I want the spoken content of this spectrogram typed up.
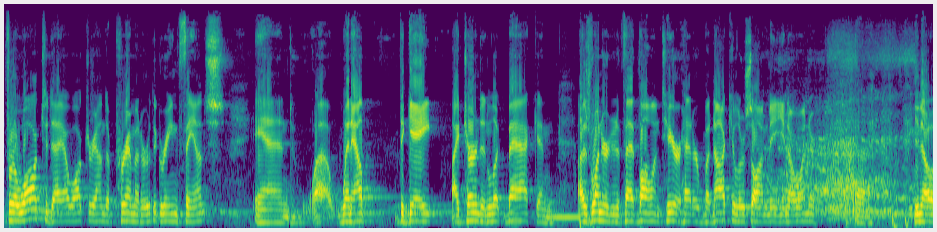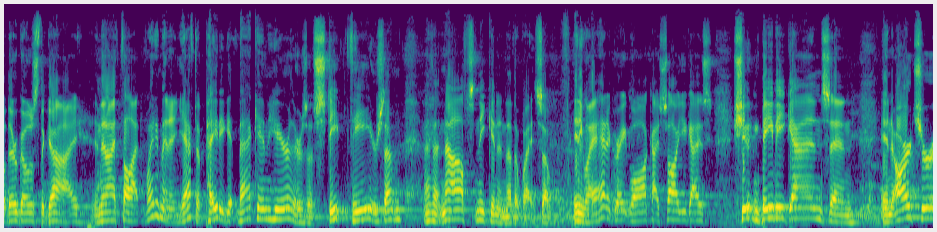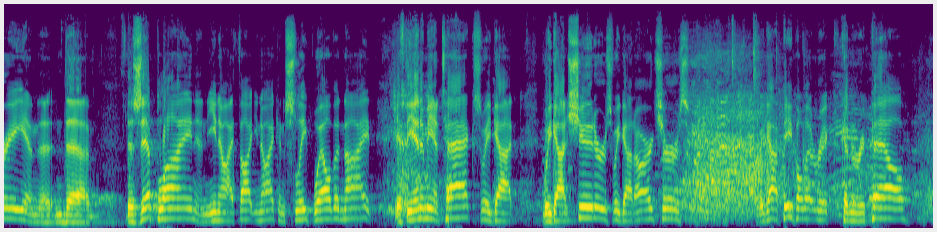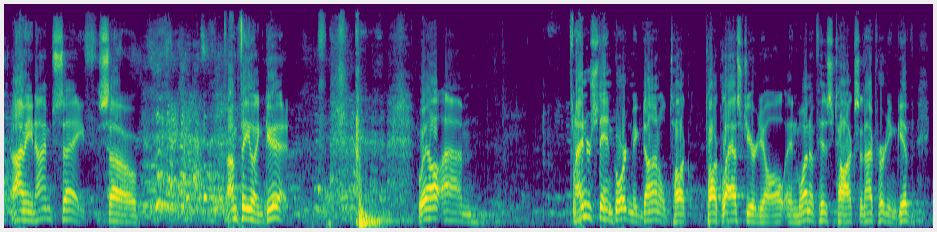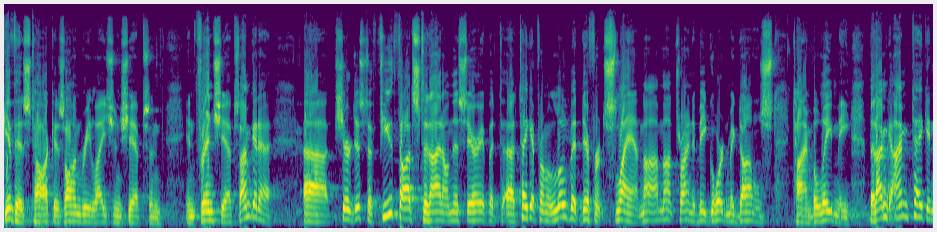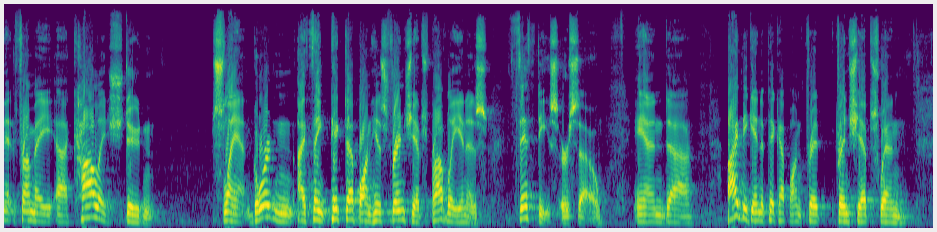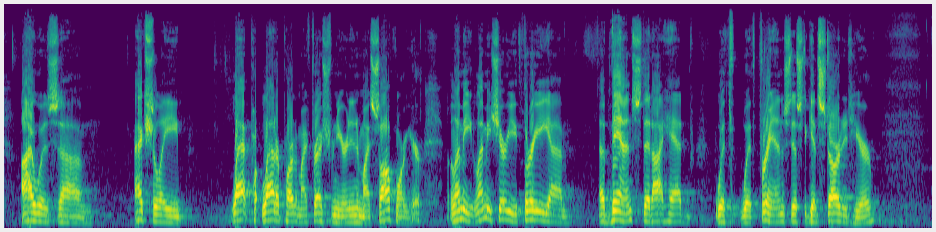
for a walk today. I walked around the perimeter, the green fence, and uh, went out the gate. I turned and looked back, and I was wondering if that volunteer had her binoculars on me. You know, wonder. Uh, you know, there goes the guy. And then I thought, wait a minute, you have to pay to get back in here? There's a steep fee or something? I thought, no, I'll sneak in another way. So, anyway, I had a great walk. I saw you guys shooting BB guns and, and archery and the, the the zip line and you know i thought you know i can sleep well tonight if the enemy attacks we got we got shooters we got archers we got people that re- can repel I mean, I'm safe, so I'm feeling good. well, um, I understand Gordon MacDonald talked talk last year, y'all, and one of his talks, and I've heard him give give his talk, is on relationships and, and friendships. I'm going to uh, share just a few thoughts tonight on this area, but uh, take it from a little bit different slant. Now, I'm not trying to be Gordon MacDonald's time, believe me, but I'm, I'm taking it from a uh, college student slant. Gordon, I think, picked up on his friendships probably in his 50s or so. And uh, I began to pick up on fr- friendships when I was um, actually latter part of my freshman year and into my sophomore year. Let me, let me share you three um, events that I had with, with friends just to get started here.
